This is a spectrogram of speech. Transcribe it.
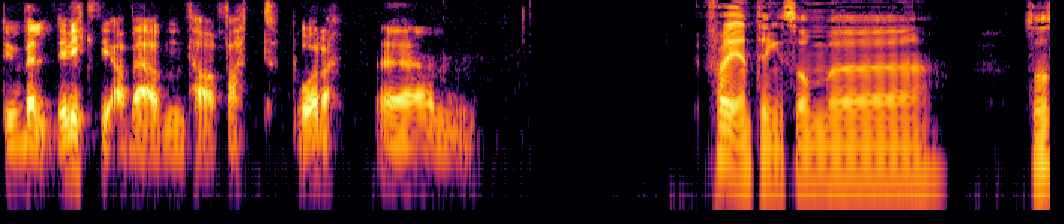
det, er veldig viktig at verden tar fatt på det. Um, For en ting som, uh, som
